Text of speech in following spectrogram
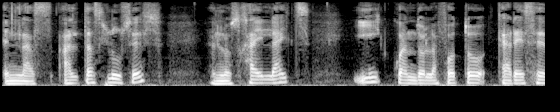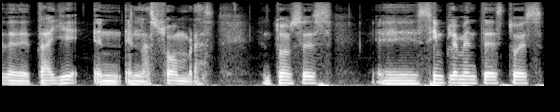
en las altas luces, en los highlights y cuando la foto carece de detalle en, en las sombras. Entonces, eh, simplemente esto es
